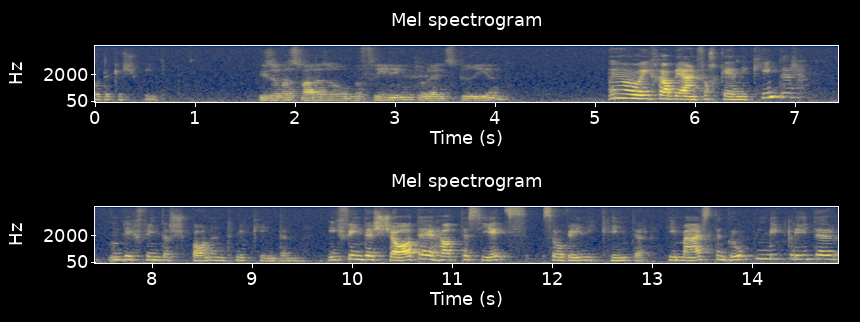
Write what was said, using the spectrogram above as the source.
oder gespielt. Wieso, was war da so befriedigend oder inspirierend? Ja, ich habe einfach gerne Kinder und ich finde es spannend mit Kindern. Ich finde es schade, hat es jetzt so wenig Kinder. Die meisten Gruppenmitglieder,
